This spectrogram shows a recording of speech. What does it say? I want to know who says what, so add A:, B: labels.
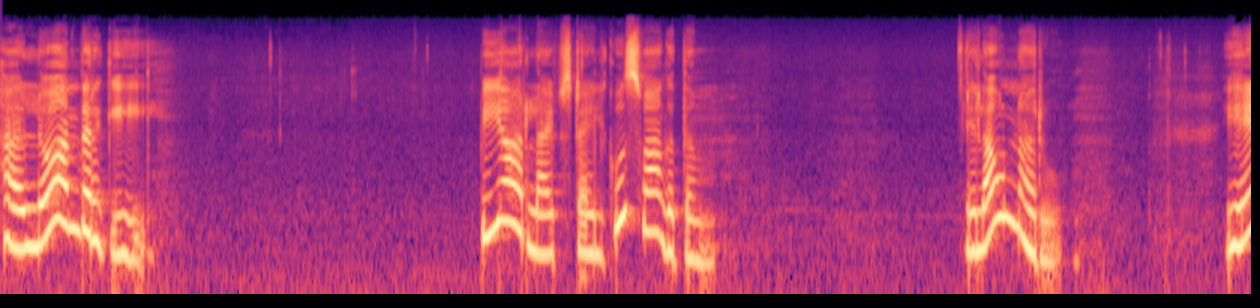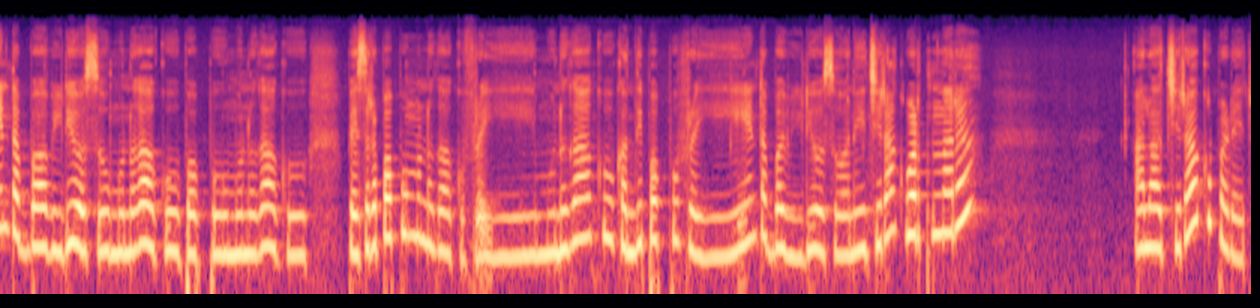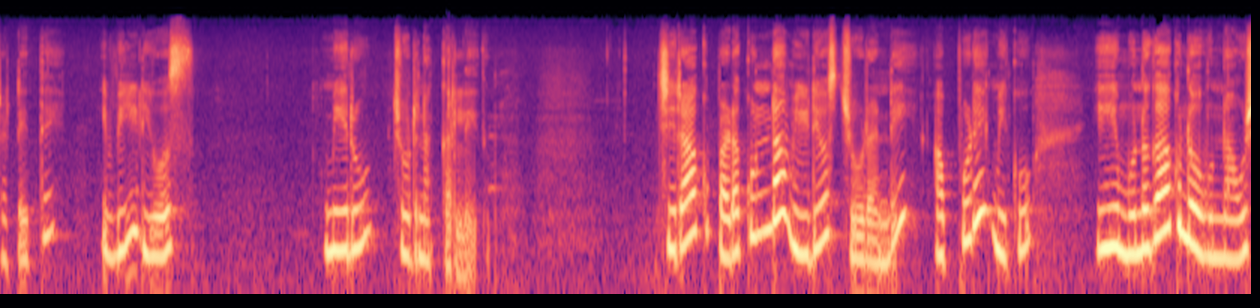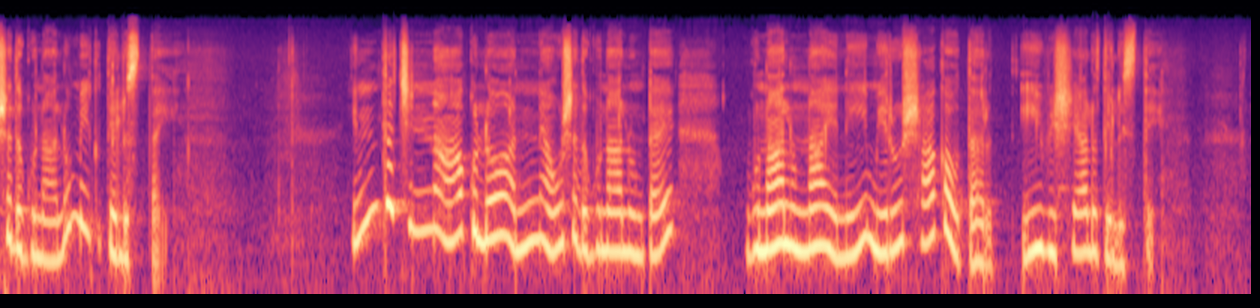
A: Hello అందరికీ. PR life స్టైల్కు స్వాగతం. ఎలా ఉన్నారు? ఏంటబ్బా వీడియోస్? మునగాకు పప్పు మునగాకు పెసరపప్పు మునగాకు ఫ్రై మునగాకు కందిపప్పు ఫ్రై. ఏంటబ్బా వీడియోస్? అని చిరాకు పడుతున్నారా? అలా చిరాకు పడేటట్టయితే ఈ వీడియోస్ మీరు చూడనక్కర్లేదు. చిరాకు పడకుండా వీడియోస్ చూడండి అప్పుడే మీకు ఈ మునగాకులో ఉన్న ఔషధ గుణాలు మీకు తెలుస్తాయి. ఇంత చిన్న ఆకులో అన్ని ఔషధ గుణాలు ఉంటాయి గుణాలున్నాయని మీరు షాక్ అవుతారు ఈ విషయాలు తెలిస్తే.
